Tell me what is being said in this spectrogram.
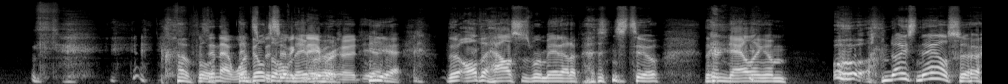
it was in that one specific neighborhood, yeah. The, all the houses were made out of peasants too. They're nailing them. Oh, nice nail, sir.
